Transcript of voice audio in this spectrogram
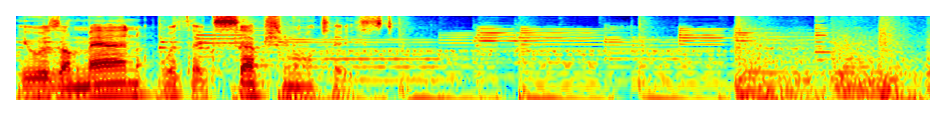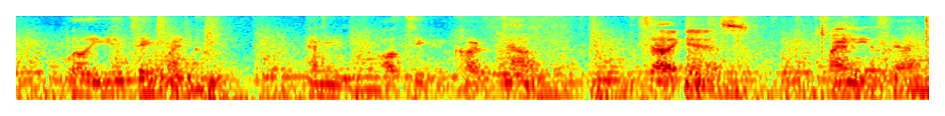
He was a man with exceptional taste. Well, you take my coupe, and I'll take your car to town. It's out of gas. Plenty of gas.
